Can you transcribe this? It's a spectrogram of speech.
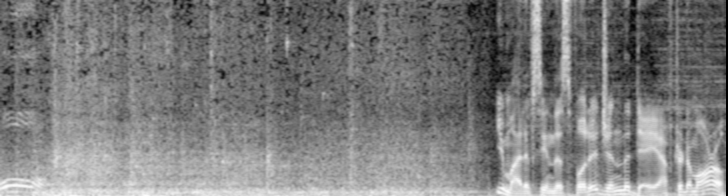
oh. You might have seen this footage in The Day After Tomorrow.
